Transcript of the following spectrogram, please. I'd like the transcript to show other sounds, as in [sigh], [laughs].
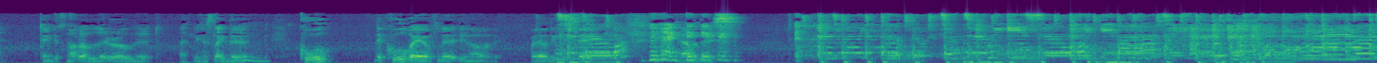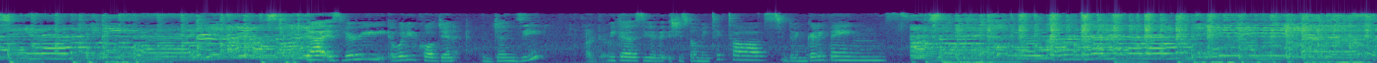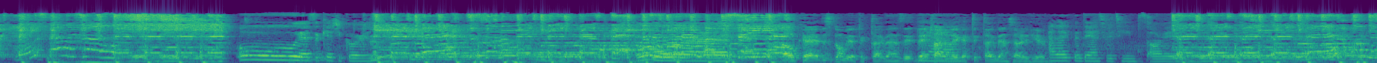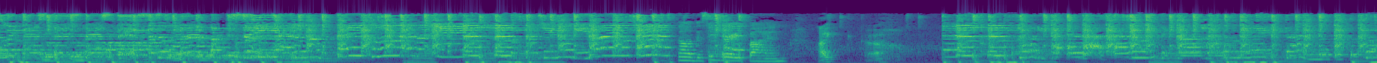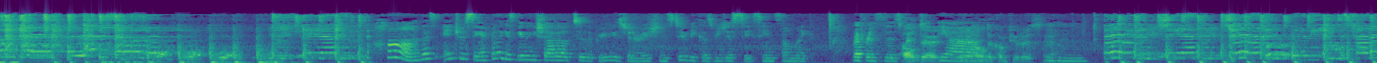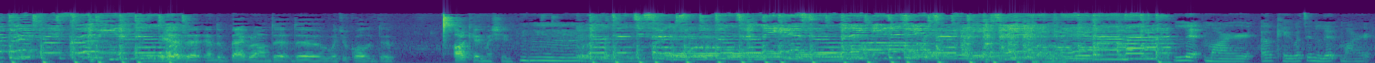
think it's not a literal lit. I think it's like the Mm. cool, the cool way of lit. You know, whatever the kids say [laughs] nowadays. yeah, it's very. What do you call Gen Gen Z? I guess. Because yeah, she's filming TikToks, doing girly things. That's a catchy chorus. [laughs] Oh, Okay, this is gonna be a TikTok dance. They, they're trying to make a TikTok dance out of here. I like the dance routines already. No, oh, this is very fun. I. that's interesting. I feel like it's giving shout out to the previous generations too because we just see, seen some like references. all but- the yeah. all the computers. Yeah. Mhm. Yeah, the and the background, the the what you call it, the arcade machine. Mhm. In Lit Mart?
